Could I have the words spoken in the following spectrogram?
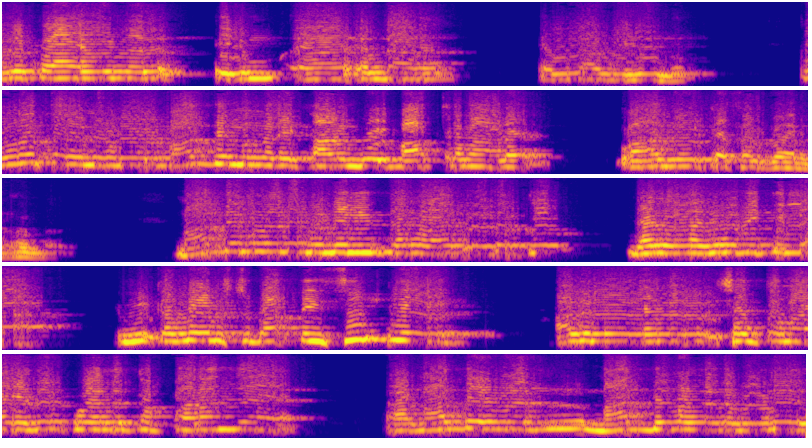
അഭിപ്രായങ്ങൾ എന്താണ്? എല്ലാം വീഴുന്നു പുറത്തിറങ്ങുമ്പോൾ മാധ്യമങ്ങളെ കാണുമ്പോൾ മാത്രമാണ് വാതിൽ കസർത്ത് നടത്തുന്നത് മാധ്യമങ്ങളുടെ മുന്നിൽ ഞങ്ങൾ എതിർക്കും ഞങ്ങൾ അനുവദിക്കില്ല communist party C P I അതിനെ ഞങ്ങൾ ശക്തമായി എന്നൊക്കെ പറഞ്ഞ് മാധ്യമങ്ങൾ മാധ്യമ മാധ്യമങ്ങളുടെ മുന്നിൽ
